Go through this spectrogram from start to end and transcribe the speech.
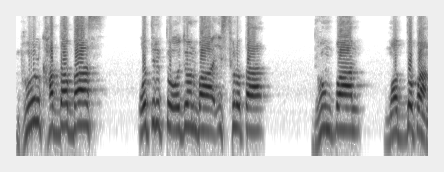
ভুল খাদ্যাভ্যাস, অতিরিক্ত ওজন বা স্থূলতা ধূমপান, মদ্যপান।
